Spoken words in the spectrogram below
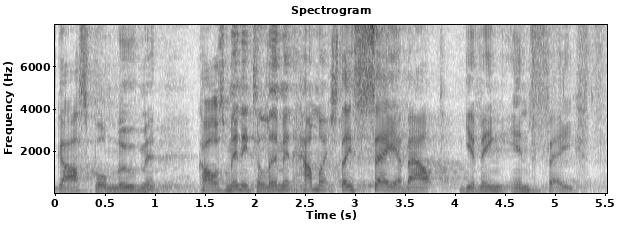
gospel movement cause many to limit how much they say about giving in faith.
